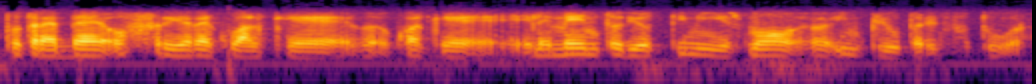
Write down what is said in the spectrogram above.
potrebbe offrire qualche, qualche elemento di ottimismo eh, in più per il futuro.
